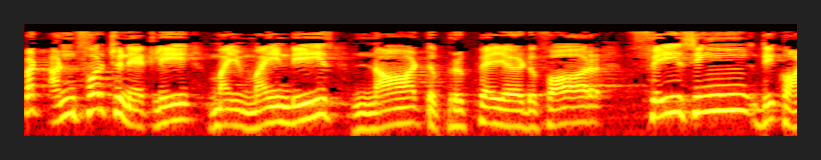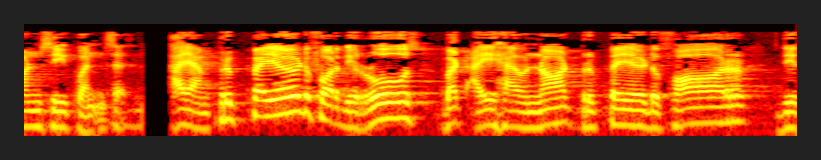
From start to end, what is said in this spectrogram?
But unfortunately, my mind is not prepared for facing the consequences. I am prepared for the rose, but I have not prepared for the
